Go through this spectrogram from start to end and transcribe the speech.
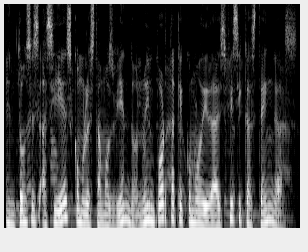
Entonces, así es como lo estamos viendo. No importa qué comodidades físicas tengas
